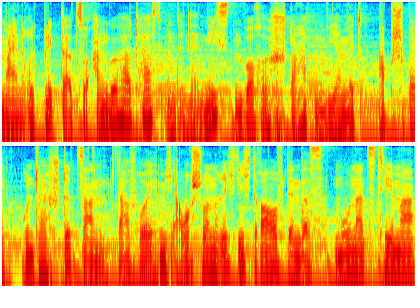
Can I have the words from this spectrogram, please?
meinen Rückblick dazu angehört hast. Und in der nächsten Woche starten wir mit Abspeck-Unterstützern. Da freue ich mich auch schon richtig drauf, denn das Monatsthema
